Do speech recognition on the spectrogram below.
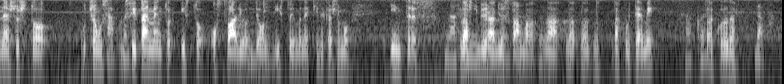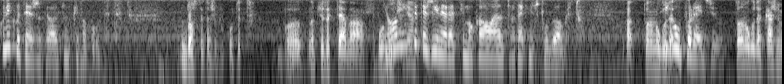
nešto što u čemu si taj mentor isto ostvario, mm on isto ima neki, da kažemo, interes zašto bi radio s vama na, na, na, na takvoj temi. Tako, tako da, da. da. Koliko je težak elektronski fakultet? Dosta je težak fakultet. Znači, zahteva puno učenja. Jel niste težine, recimo, kao elektrotehnički u Beogradu? Pa, to ne mogu Svi ga upoređuju. To ne mogu da kažem,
